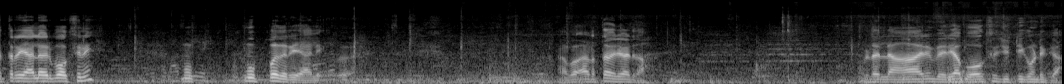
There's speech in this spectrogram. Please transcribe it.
എത്ര റിയാല ഒരു ബോക്സിന് മുപ്പത് റിയാൽ. അപ്പോൾ അടുത്ത പരിപാടി ഇവിടെ എല്ലാവരും വരിക ബോക്സ് ചുറ്റിക്കൊണ്ടിരിക്കുക.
